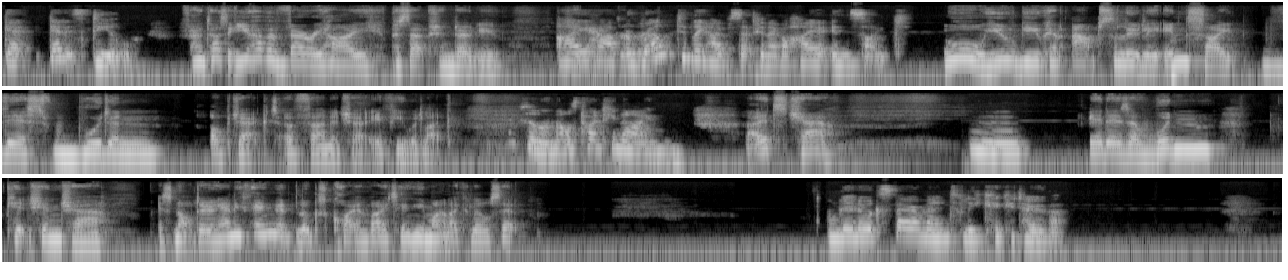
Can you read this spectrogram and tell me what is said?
get get its deal. Fantastic. You have a very high perception, don't you? I You have a it. relatively high perception. I have a higher insight. Oh, you you can absolutely insight this wooden object of furniture if you would like. Excellent. That was 29. Uh, It's a chair. Hmm. It is a wooden kitchen chair. It's not doing anything. It looks quite inviting. You might like a little sip. I'm going to experimentally kick it over.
